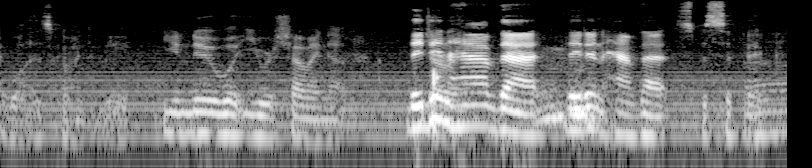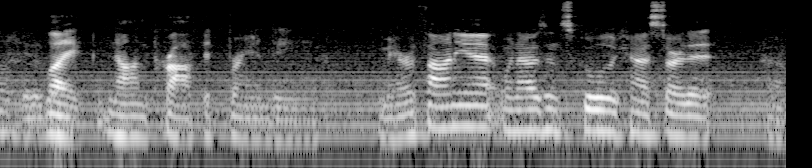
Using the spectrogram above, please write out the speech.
it was going to be. You knew what you were showing up. They didn't have that. They didn't have that specific Oh. Like non-profit branding marathon yet when I was in school. It kind of started um,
